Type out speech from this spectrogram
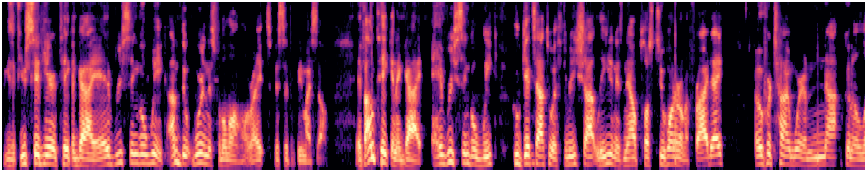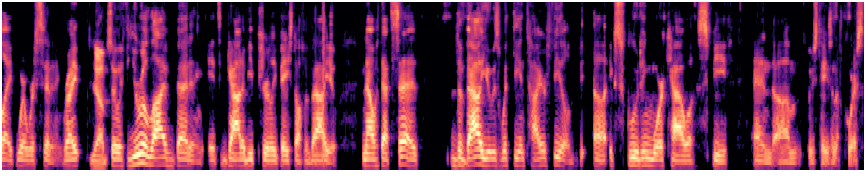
Because if you sit here and take a guy every single week, I'm doing we're in this for the long haul, right? Specifically myself. If I'm taking a guy every single week who gets out to a three shot lead and is now plus two hundred on a Friday, over time we're not gonna like where we're sitting, right? Yeah. So if you're live betting, it's got to be purely based off of value. Now, with that said, the value is with the entire field, uh, excluding Morikawa, Spieth, and um, Oosthuizen, of course.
